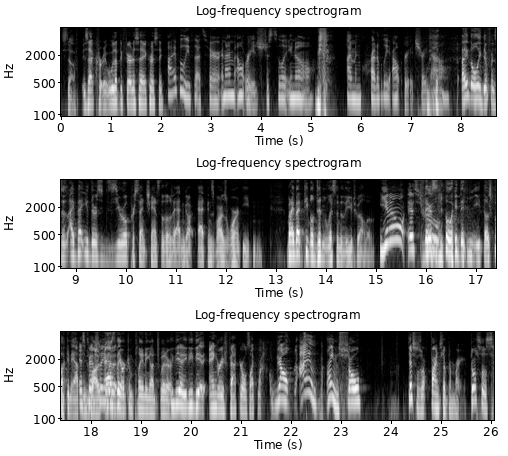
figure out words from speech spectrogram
stuff. Is that cor- would that be fair to say, Kristy? I believe that's fair, and I'm outraged. Just to let you know, I'm incredibly outraged right now. I think the only difference is I bet you there's zero percent chance that those Atkin- Atkins bars weren't eaten, but I bet people didn't listen to the U2 album. You know, it's true. There's no way they didn't eat those fucking Atkins Especially bars as the- they were complaining on Twitter. the, the, the angry fat girl's like, wow, you know, I am, I am so. This is offensive to me. This is.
